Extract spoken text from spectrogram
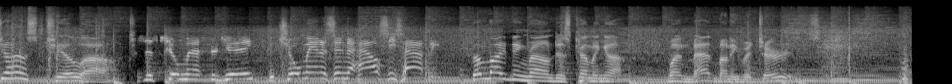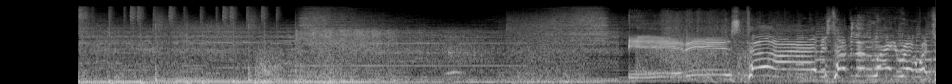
Just chill out. Is this Chill Master Jay? The Chill Man is in the house. He's happy. The lightning round is coming up when Mad Money returns. It is time. It's time for the lightning round. What's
